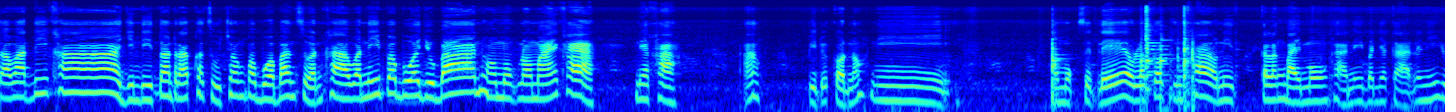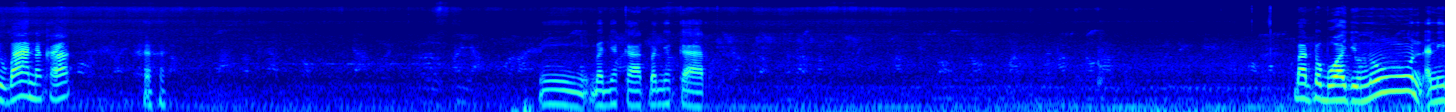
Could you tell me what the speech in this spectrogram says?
สวัสดีค่ะ ยินดีต้อนรับเข้าสู่ช่องป้าบัวบ้านสวนค่ะ วันนี้ป้าบัวอยู่บ้านห่อหมกหน่อไม้ค่ะ เนี่ยค่ะอ้าวปิดไว้ก่อนเนาะนี่ห่อหมกเสร็จแล้วแล้วก็กินข้าวนี่กำลังบ่ายโมงค่ะนี่บรรยากาศในนี้อยู่บ้านนะคะ นี่บรรยากาศบรรยากาศบ้านประบัวอยู่นู่น อันนี้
